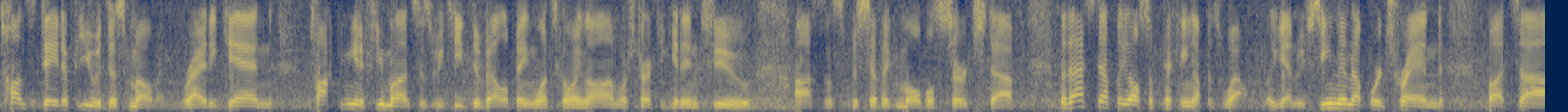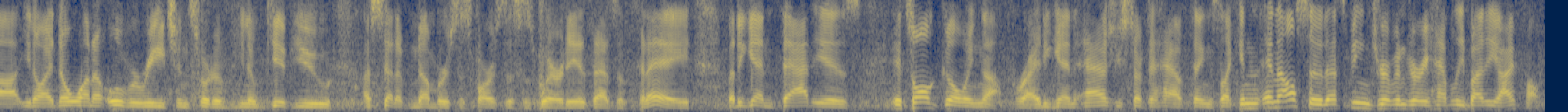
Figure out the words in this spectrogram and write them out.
tons of data for you at this moment, right? Again, talk to me in a few months as we keep developing what's going on. We'll start to get into uh, some specific mobile search stuff, but that's definitely also picking up as well. Again, we've seen an upward trend, but uh, you know, I don't want to overreach and sort of you know give you a set of numbers as far as this is where it is as of today. But again, that is it's all going up, right? Again, as you start to have things like, and, and also that's being driven very heavily by the iPhone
